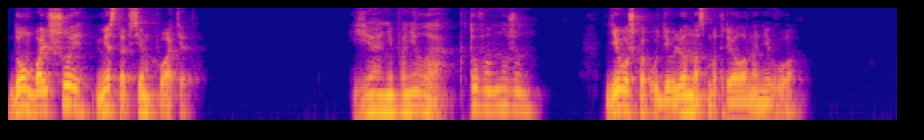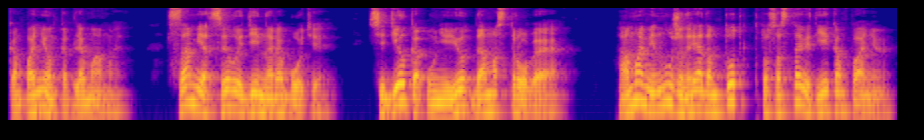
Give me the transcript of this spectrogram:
Дом большой, места всем хватит. «Я не поняла, кто вам нужен?» Девушка удивленно смотрела на него. «Компаньонка для мамы. Сам я целый день на работе. Сиделка у нее дама строгая. А маме нужен рядом тот, кто составит ей компанию.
